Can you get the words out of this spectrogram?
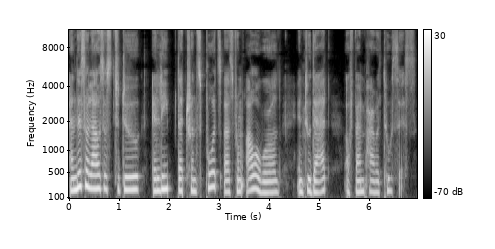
And this allows us to do a leap that transports us from our world into that of vampire Vampyroteuthis.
